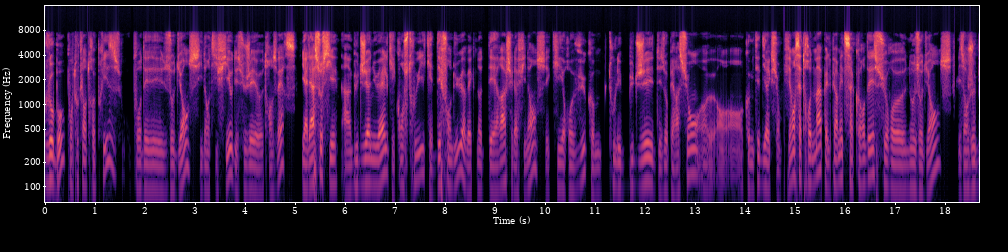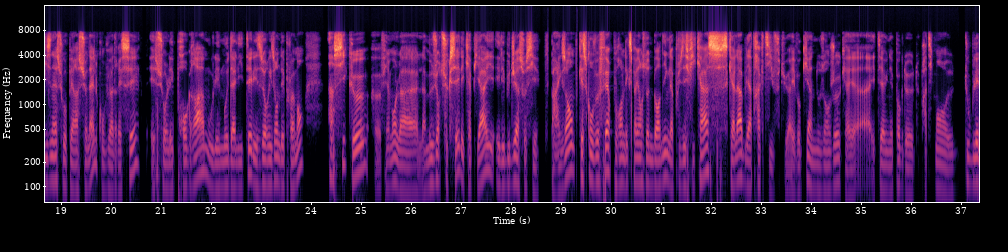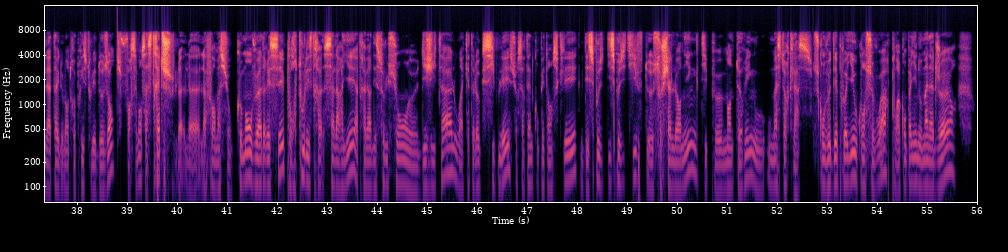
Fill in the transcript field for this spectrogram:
globaux pour toute l'entreprise pour des audiences identifiées ou des sujets transverses. Et elle est associée à un budget annuel qui est construit, qui est défendu avec notre DRH et la finance et qui est revu comme tous les budgets des opérations en, comité de direction. finalement, cette roadmap, elle permet de s'accorder sur nos audiences, les enjeux business ou opérationnels qu'on veut adresser et sur les programmes ou les modalités, les horizons de déploiement ainsi que finalement la, mesure de succès, les KPI et les budgets associés. Par exemple, qu'est-ce qu'on veut faire pour rendre l'expérience d'onboarding la plus efficace, scalable et attractive? Tu as évoqué un de nos enjeux qui a, été à une époque de, de pratiquement doubler la taille de l'entreprise tous les deux ans, forcément ça stretch la, formation. Comment on veut adresser pour tous les salariés à travers des solutions euh, digitales ou un catalogue ciblé sur certaines compétences clés des dispositifs de social learning type euh, mentoring ou masterclass? Ce qu'on veut déployer ou concevoir pour accompagner nos managers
